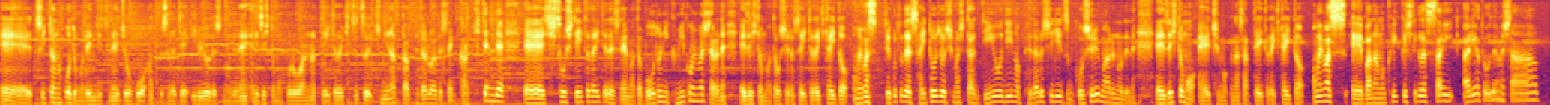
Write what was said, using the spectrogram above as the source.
えー、ツイッターの方でも連日ね、情報アップされているようですのでね、えー、ぜひともフォロワーになっていただきつつ、気になったペダルはですね、楽器店で、えー、試奏していただいてですね、またボードに組み込みましたらね、えー、ぜひともまたお知らせいただきたいと思います。ということで、再登場しました DOD のペダルシリーズ5種類もあるのでね、えー、ぜひとも、えー、注目なさっていただきたいと思います。えー、バナーもクリックしてください。ありがとうございました。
